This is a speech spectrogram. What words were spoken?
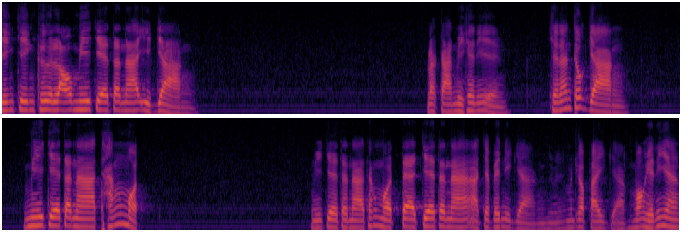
จริง ๆ คือเรามีเจตนาอีกอย่าง หลักการมีแค่นี้เอง ฉะนั้นทุกอย่างมีเจตนาทั้งหมด มีเจตนาทั้งหมด แต่เจตนาอาจจะเป็นอีกอย่างใช่ไหมมันก็ไปอีกอย่าง มองเห็นนี่ยัง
